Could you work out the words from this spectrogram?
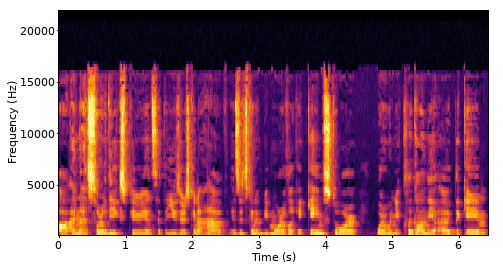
uh, and that's sort of the experience that the user is going to have. Is it's going to be more of like a game store where when you click on the uh, the game,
